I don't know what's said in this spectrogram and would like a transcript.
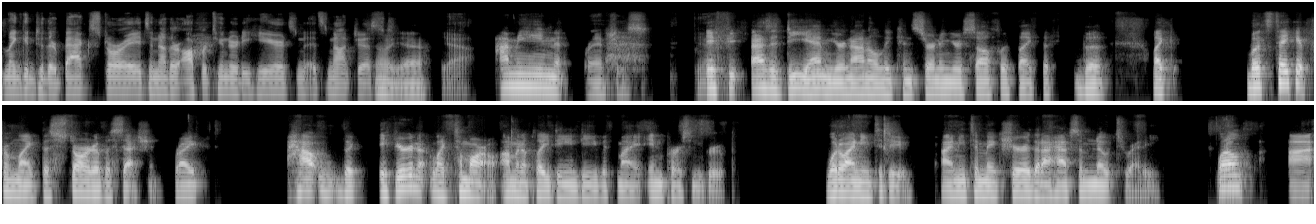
link into their backstory it's another opportunity here it's it's not just Oh yeah, yeah I mean, branches. Yeah. if as a DM, you're not only concerning yourself with like the the like, let's take it from like the start of a session, right? How the if you're gonna like tomorrow, I'm gonna play D and D with my in person group. What do I need to do? I need to make sure that I have some notes ready. Well, I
